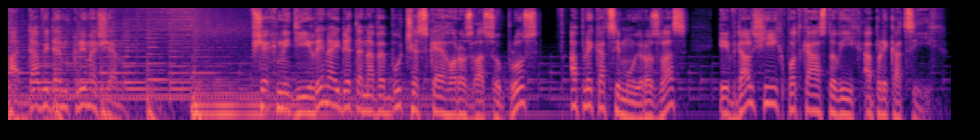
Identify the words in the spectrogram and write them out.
a Davidem Klimešem. Všechny díly najdete na webu Českého rozhlasu Plus, v aplikaci Můj rozhlas i v dalších podcastových aplikacích.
